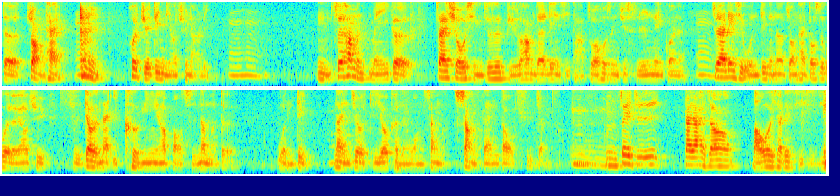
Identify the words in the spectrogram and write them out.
的状态，嗯、会决定你要去哪里。嗯哼，嗯，所以他们每一个在修行，就是比如说他们在练习打坐，或者你去十日内观，嗯，就在练习稳定的那个状态，都是为了要去死掉的那一刻，你也要保持那么的稳定。那你就极有可能往上上三道去这样子，嗯。嗯，所以就是大家还是要把握一下练习时间，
